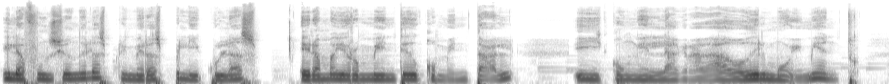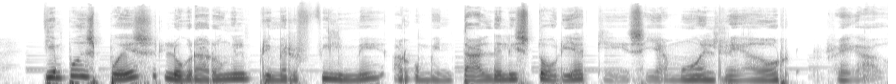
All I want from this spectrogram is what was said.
Y la función de las primeras películas era mayormente documental y con el agradado del movimiento. Tiempo después lograron el primer filme argumental de la historia que se llamó El regador regado.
